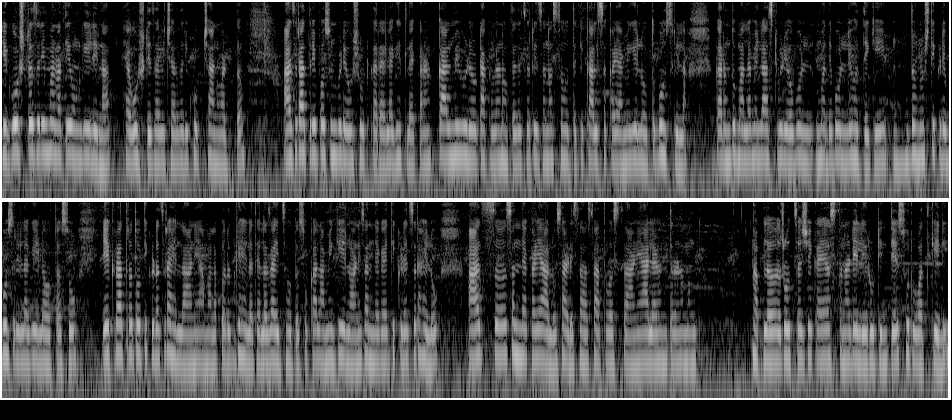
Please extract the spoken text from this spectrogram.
ही गोष्ट जरी मनात येऊन गेली ना ह्या गोष्टीचा विचार तरी खूप छान वाटतं. आज रात्रीपासून व्हिडिओ शूट करायला घेतला आहे कारण काल मी व्हिडिओ टाकला नव्हता त्याचं रिझन असं होतं की काल सकाळी आम्ही गेलो होतो भोसरीला. कारण तुम्हाला मी लास्ट व्हिडिओ बोलमध्ये बोलले होते की धनुष तिकडे भोसरीला गेला होता सो एक रात्र तो तिकडंच राहिला आणि आम्हाला परत घ्यायला त्याला जायचं होतं. सो काल आम्ही गेलो आणि संध्याकाळी तिकडेच राहिलो. आज संध्याकाळी आलो साडेसहा सात वाजता आणि आल्यानंतर मग आपलं रोजचं जे काही असतं ना डेली रुटीन ते सुरुवात केली.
